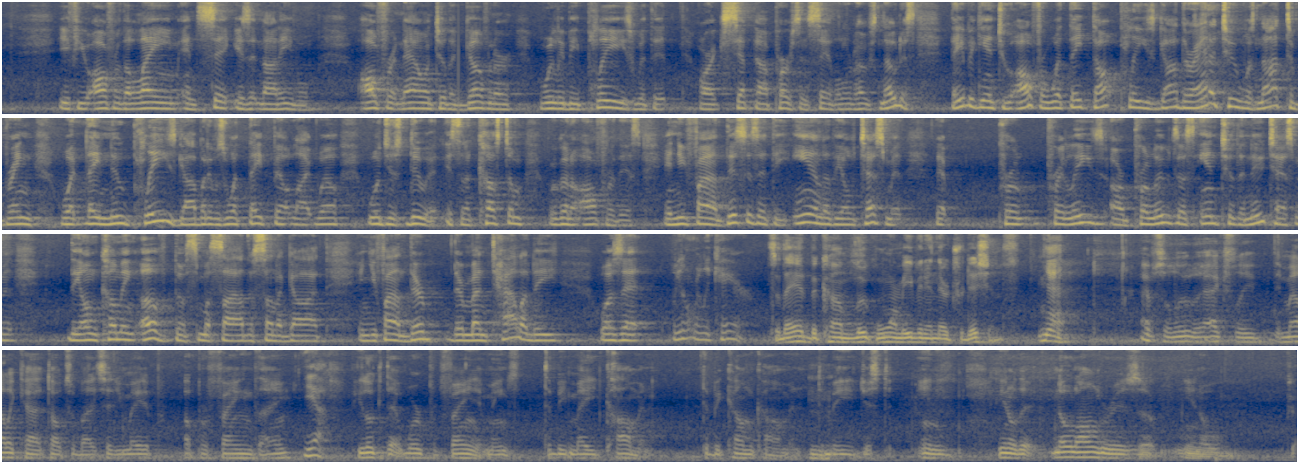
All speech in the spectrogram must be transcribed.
If you offer the lame and sick, is it not evil? Offer it now unto the governor. Will he be pleased with it or accept thy person, saith the Lord of hosts? Notice they began to offer what they thought pleased God. Their attitude was not to bring what they knew pleased God, but it was what they felt like, well, we'll just do it. It's a custom. We're going to offer this. And you find this is at the end of the Old Testament that preludes or preludes us into the New Testament, the oncoming of the Messiah, the Son of God, and you find their their mentality was that we don't really care. So they had become lukewarm even in their traditions. Yeah. Absolutely. Actually, in Malachi talks about it. it said you made it a profane thing. Yeah, If you look at that word profane, it means to be made common, to become common, to mm-hmm. be just any, you know, that no longer is, a, you know,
